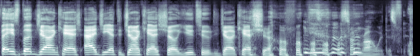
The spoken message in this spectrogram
Facebook, John Cash. IG at the John Cash Show. YouTube, the John Cash Show. Something wrong with this fool.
